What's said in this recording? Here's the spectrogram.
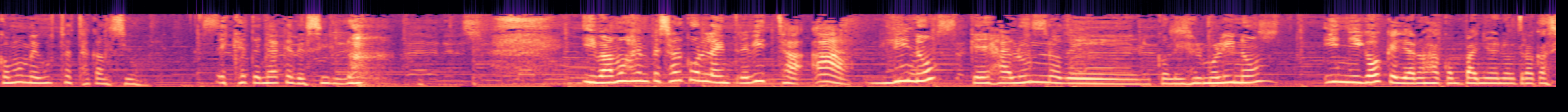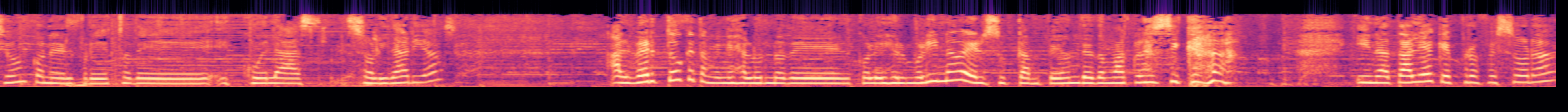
¿Cómo me gusta esta canción? Es que tenía que decirlo. Y vamos a empezar con la entrevista a Lino, que es alumno del Colegio El Molino, Íñigo, que ya nos acompañó en otra ocasión con el proyecto de escuelas solidarias, Alberto, que también es alumno del Colegio El Molino, el subcampeón de Doma Clásica, y Natalia, que es profesora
